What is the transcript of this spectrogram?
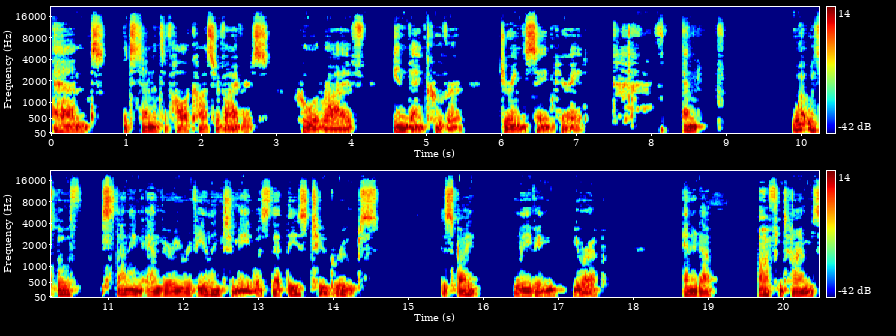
and the descendants of Holocaust survivors who arrive in Vancouver during the same period. And what was both stunning and very revealing to me was that these two groups, despite leaving Europe, ended up oftentimes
